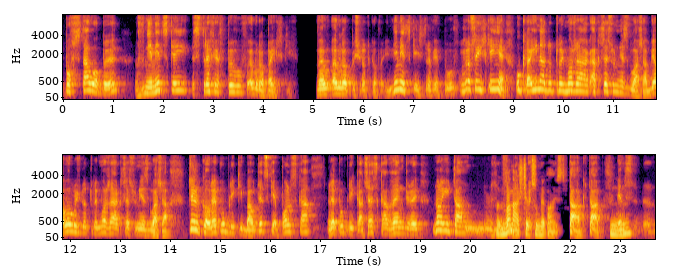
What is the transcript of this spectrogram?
powstałoby w niemieckiej strefie wpływów europejskich, w Europy Środkowej, niemieckiej strefie wpływów, w rosyjskiej nie. Ukraina do Trójmorza akcesu nie zgłasza, Białoruś do Trójmorza akcesu nie zgłasza, tylko Republiki Bałtyckie, Polska, Republika Czeska, Węgry, no i tam. 12 w sumie państw. Tak, tak. Mhm. Więc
